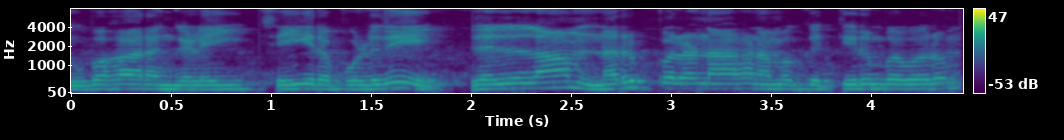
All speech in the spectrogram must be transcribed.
உபகாரங்களை செய்கிற பொழுது இதெல்லாம் நற்பலனாக நமக்கு திரும்ப வரும்.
